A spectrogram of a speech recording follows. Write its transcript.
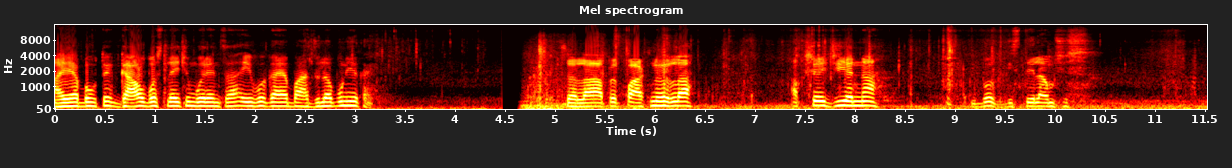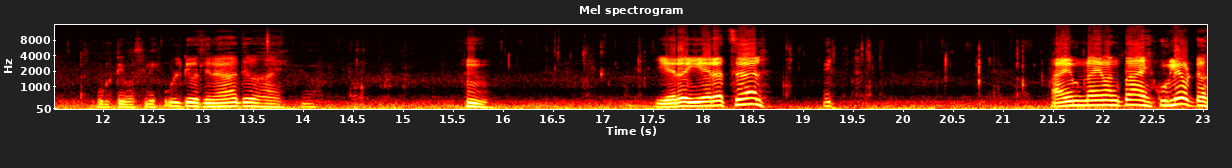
आया बहुतेक गाव बसलाय चिंबोऱ्यांचा. हे बघ गाया बाजूला पण एक आहे. चला आपल्या पार्टनरला अक्षयजी यांना बघ दिसते लांबशीस उलटी बसली. उलटी बसली ना ते हाय. हम्म. ये र ये चल आयम नाही मागताय कुर्ले वाटतं.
